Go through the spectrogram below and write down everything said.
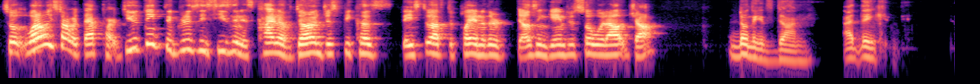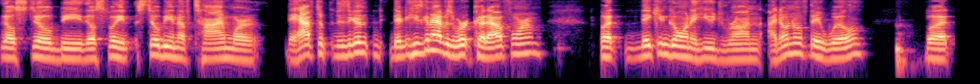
So why don't we start with that part? Do you think the Grizzlies season is kind of done just because they still have to play another dozen games or so without Ja? Don't think it's done. I think there'll still be there'll still be, still be enough time where they have to. Gonna, he's gonna have his work cut out for him, but they can go on a huge run. I don't know if they will, but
